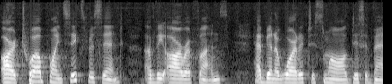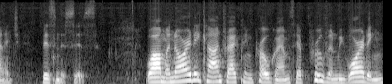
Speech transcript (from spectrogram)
or 12.6% of the ARRA funds, have been awarded to small disadvantaged businesses. While minority contracting programs have proven rewarding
